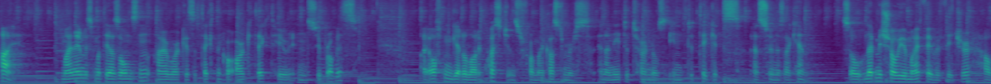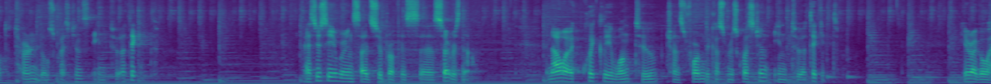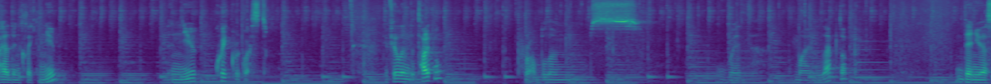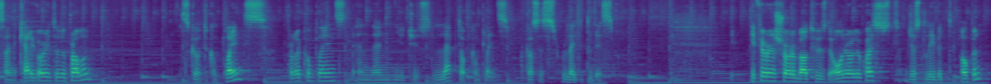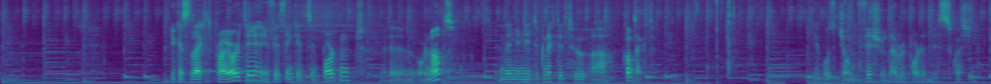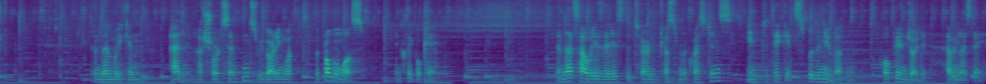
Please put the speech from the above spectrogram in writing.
Hi, my name is Matthias Onsen. I work as a technical architect here in SuperOffice. I often get a lot of questions from my customers and I need to turn those into tickets as soon as I can. So let me show you my favorite feature, how to turn those questions into a ticket. As you see, we're inside SuperOffice uh, service now. And now I quickly want to transform the customer's question into a ticket. Here I go ahead and click New, a new quick request. You fill in the title, problems with my laptop. Then you assign a category to the problem. Let's go to complaints, product complaints, and then you choose laptop complaints because it's related to this. If you're unsure about who's the owner of the request, just leave it open. You can select priority if you think it's important Uh, or not, and then you need to connect it to a contact. It was John Fisher that reported this question. And then we can add a short sentence regarding what the problem was and click OK. And that's how easy it is to turn customer questions into tickets with a new button. Hope you enjoyed it. Have a nice day.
